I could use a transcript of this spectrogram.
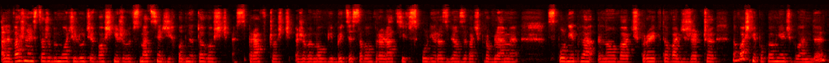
ale ważne jest to, żeby młodzi ludzie właśnie, żeby wzmacniać ich podmiotowość, sprawczość, żeby mogli być ze sobą w relacji, wspólnie rozwiązywać problemy, wspólnie planować, projektować rzeczy, no właśnie popełniać błędy.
